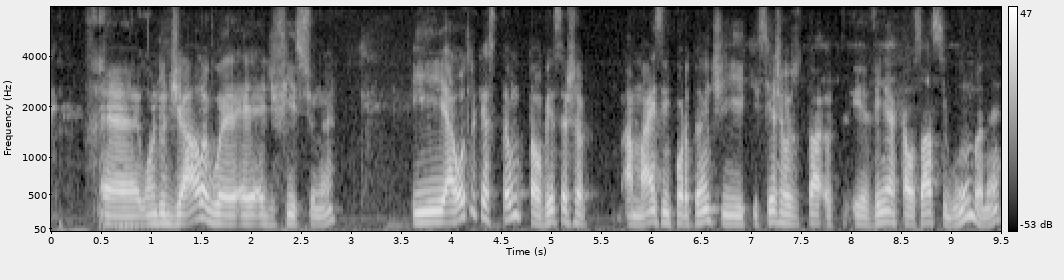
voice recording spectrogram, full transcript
é, onde o diálogo é, é, é difícil, né? E a outra questão, que talvez seja a mais importante e que seja venha a causar a segunda, né,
